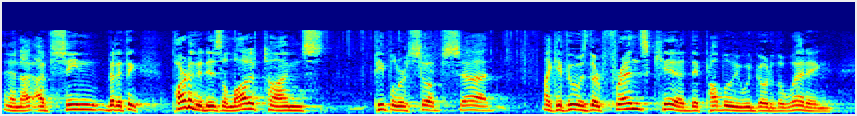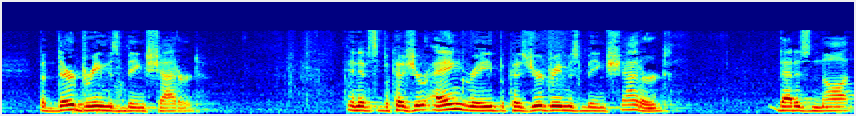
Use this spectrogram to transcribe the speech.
and I, I've seen, but I think part of it is a lot of times people are so upset. Like if it was their friend's kid, they probably would go to the wedding, but their dream is being shattered. And if it's because you're angry because your dream is being shattered, that is not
